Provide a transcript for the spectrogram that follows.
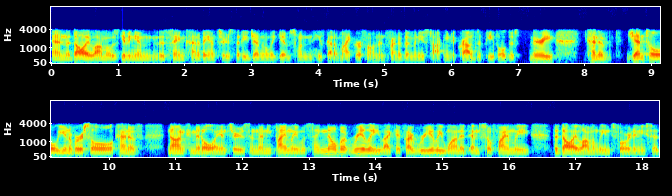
And the Dalai Lama was giving him the same kind of answers that he generally gives when he's got a microphone in front of him and he's talking to crowds of people, just very kind of gentle, universal, kind of non-committal answers. And then he finally was saying, no, but really, like if I really wanted, and so finally the Dalai Lama leans forward and he says,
